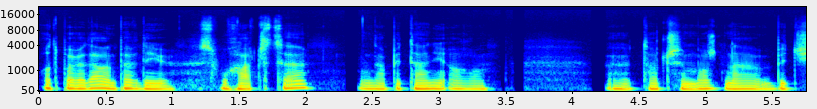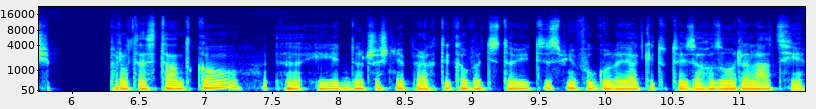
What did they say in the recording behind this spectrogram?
odpowiadałem pewnej słuchaczce na pytanie o y, to, czy można być protestantką y, i jednocześnie praktykować stoicyzm i w ogóle jakie tutaj zachodzą relacje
